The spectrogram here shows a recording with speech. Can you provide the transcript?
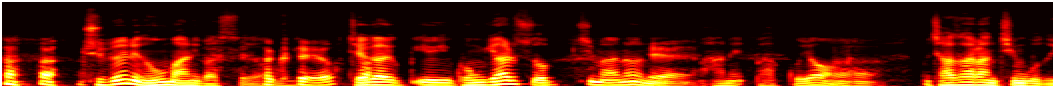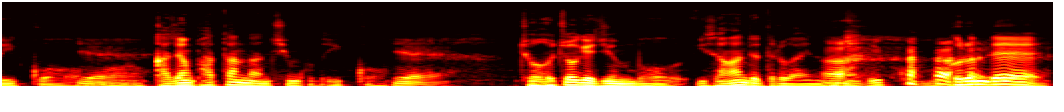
주변에 너무 많이 봤어요. 아, 그래요? 제가 공개할 수 없지만은 예. 봤고요. 뭐 자살한 친구도 있고 예. 뭐 가정 파탄 난 친구도 있고 예. 저쪽에 지금 뭐 이상한 데 들어가 있는 사람도 있고 뭐 그런데 예.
